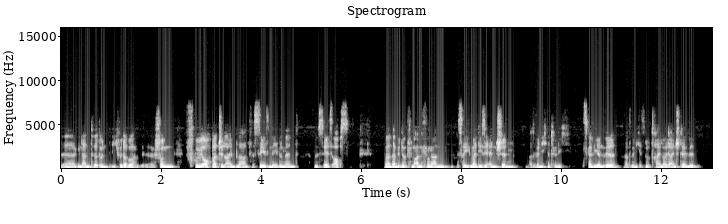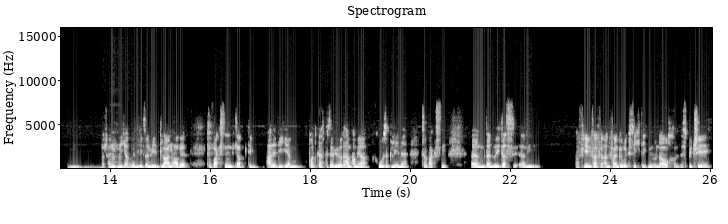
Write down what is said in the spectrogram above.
äh, genannt wird. Und ich würde aber äh, schon früh auch Budget einplanen für Sales Enablement und Sales Ops, weil damit dann von Anfang an, sage ich mal, diese Engine, also wenn ich natürlich skalieren will, also wenn ich jetzt nur drei Leute einstellen will, hm, wahrscheinlich mhm. nicht, aber wenn ich jetzt irgendwie einen Plan habe zu wachsen, ich glaube, die, alle, die hier im Podcast bisher gehört haben, haben ja große Pläne zu wachsen, ähm, dann würde ich das ähm, auf jeden Fall von Anfang an berücksichtigen und auch das Budget.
